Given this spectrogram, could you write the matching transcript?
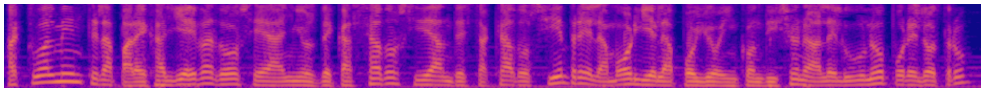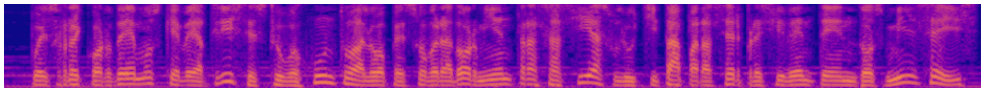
Actualmente la pareja lleva 12 años de casados y han destacado siempre el amor y el apoyo incondicional el uno por el otro, pues recordemos que Beatriz estuvo junto a López Obrador mientras hacía su luchita para ser presidente en 2006,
